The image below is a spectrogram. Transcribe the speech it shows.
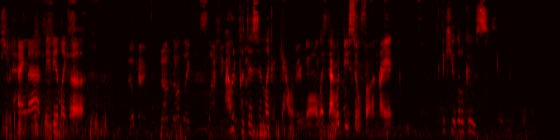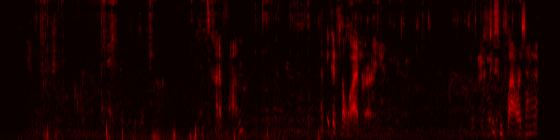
She would hang that maybe in like a. I would put this in like a gallery wall. Like that would be so fun, right? Look at the cute little goose. It's kind of fun. That'd be good for the library. Do some flowers in it.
